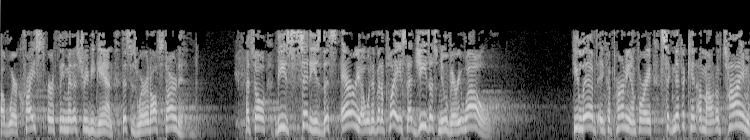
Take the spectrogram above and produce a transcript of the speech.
of where Christ's earthly ministry began. This is where it all started. And so these cities, this area would have been a place that Jesus knew very well. He lived in Capernaum for a significant amount of time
